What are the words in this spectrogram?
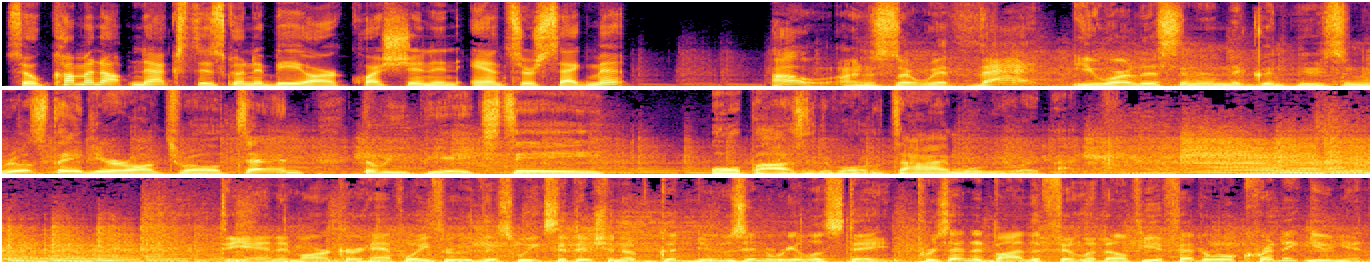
So, coming up next is going to be our question and answer segment. Oh, and so with that, you are listening to Good News in Real Estate here on 1210 WPHT. All positive all the time. We'll be right back. Deanne and Mark are halfway through this week's edition of Good News in Real Estate, presented by the Philadelphia Federal Credit Union.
